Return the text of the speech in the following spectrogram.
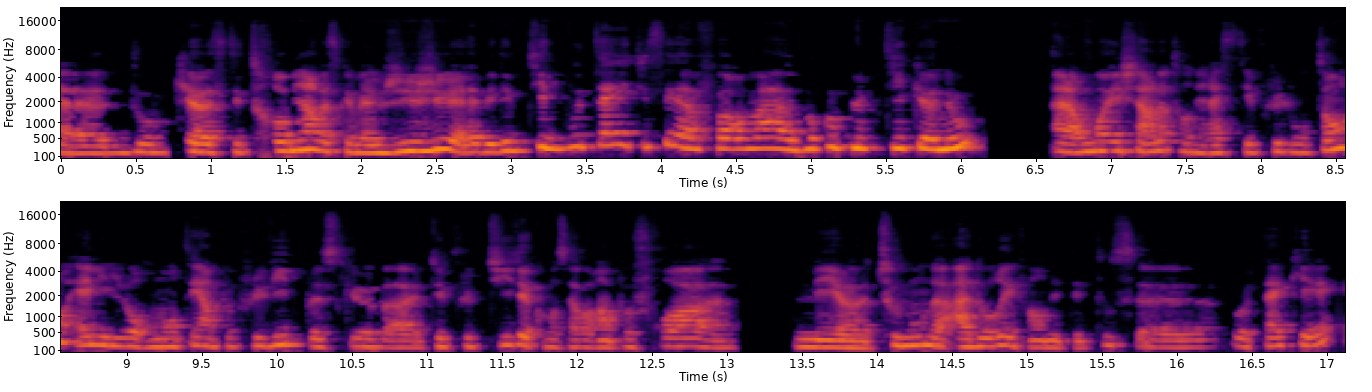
Euh, donc c'était trop bien parce que même Juju, elle avait des petites bouteilles, tu sais, un format beaucoup plus petit que nous. Alors moi et Charlotte, on est restés plus longtemps. Elle, ils l'ont remonté un peu plus vite parce que bah, elle était plus petite, elle commençait à avoir un peu froid. mais tout le monde a adoré. Enfin, on était tous au taquet.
